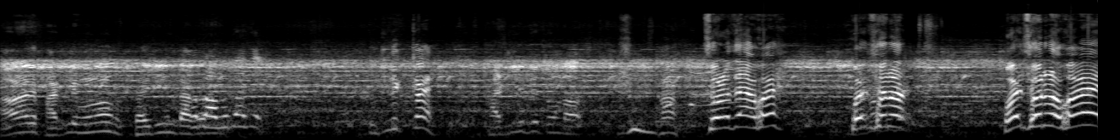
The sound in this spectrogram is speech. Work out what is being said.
रे! फाटली म्हणून खायची टाकली कुठली काय? फाटली ते तोंडावर. सोडत आहे होय. होय सोनं होय सोनं होय.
